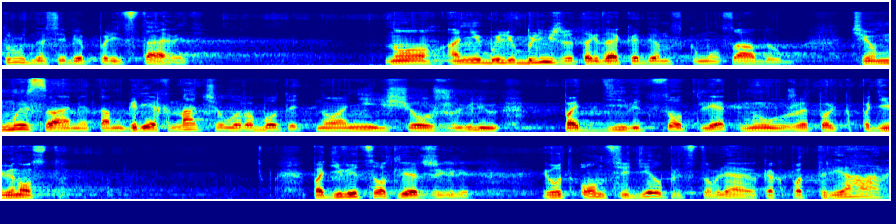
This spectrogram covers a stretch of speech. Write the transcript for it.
трудно себе представить, но они были ближе тогда к Эдемскому саду, чем мы с вами. Там грех начал работать, но они еще жили по 900 лет, мы уже только по 90. По 900 лет жили. И вот он сидел, представляю, как патриарх,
